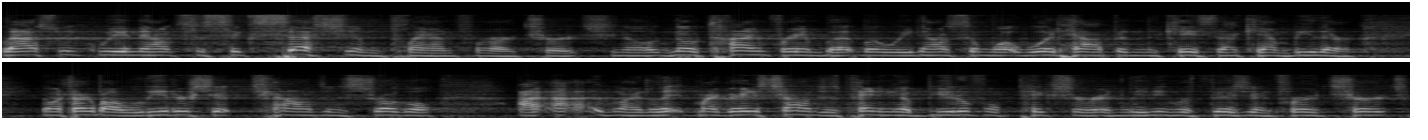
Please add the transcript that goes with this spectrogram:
last week we announced a succession plan for our church. You know, no time frame, but, but we announced what would happen in the case that I can't be there. You want to talk about leadership challenge and struggle? I, I, my, my greatest challenge is painting a beautiful picture and leading with vision for a church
